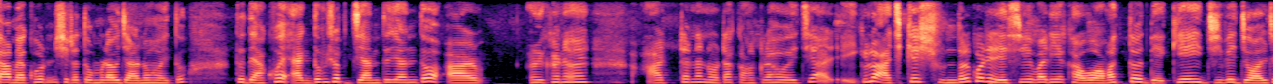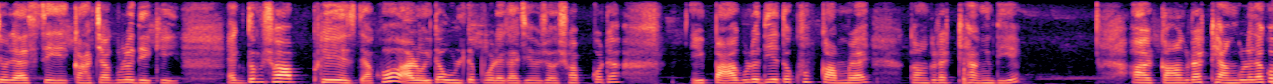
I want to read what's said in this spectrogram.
দাম, এখন সেটা তোমরাও জানো হয়তো। তো দেখো, একদম সব জ্যান্ত জ্যান্ত আর এখানে আটটা না নটা কাঁকড়া হয়েছে। আর এইগুলো আজকে সুন্দর করে রেসিপি বানিয়ে খাব। আমার তো দেখেই জিভে জল চলে আসছে কাঁচাগুলো দেখেই। একদম সব ফ্রেশ দেখো। আর ওইটা উল্টে পড়ে গেছে সব কটা। এই পাগুলো দিয়ে তো খুব কামড়ায় কাঁকড়ার ঠ্যাং দিয়ে। আর কাঁকড়ার ঠ্যাংগুলো দেখো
